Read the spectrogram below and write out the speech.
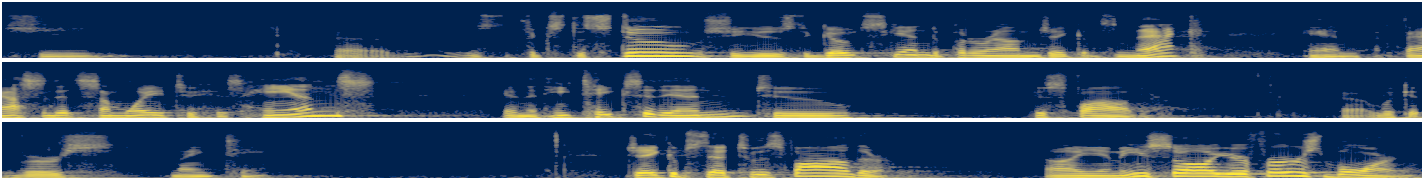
She uh, fixed the stew. She used the goat skin to put around Jacob's neck and fastened it some way to his hands. And then he takes it in to his father. Uh, look at verse 19. Jacob said to his father, I am Esau, your firstborn.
